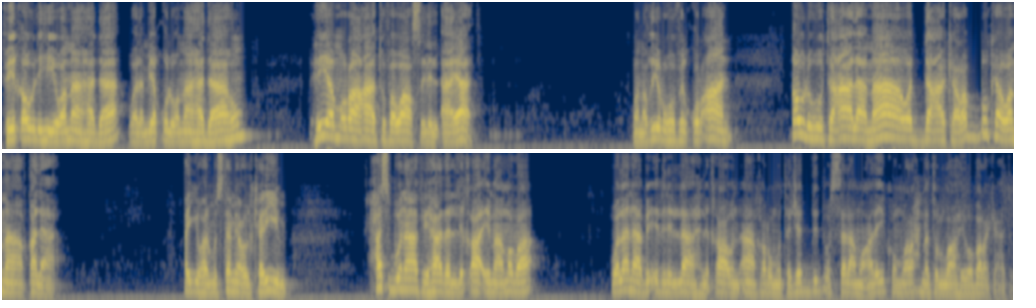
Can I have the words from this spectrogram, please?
في قوله وما هدى ولم يقل وما هداهم هي مراعاة فواصل الآيات. ونظيره في القرآن قوله تعالى ما ودعك ربك وما قلى أيها المستمع الكريم حسبنا في هذا اللقاء ما مضى ولنا بإذن الله لقاء آخر متجدد والسلام عليكم ورحمة الله وبركاته.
